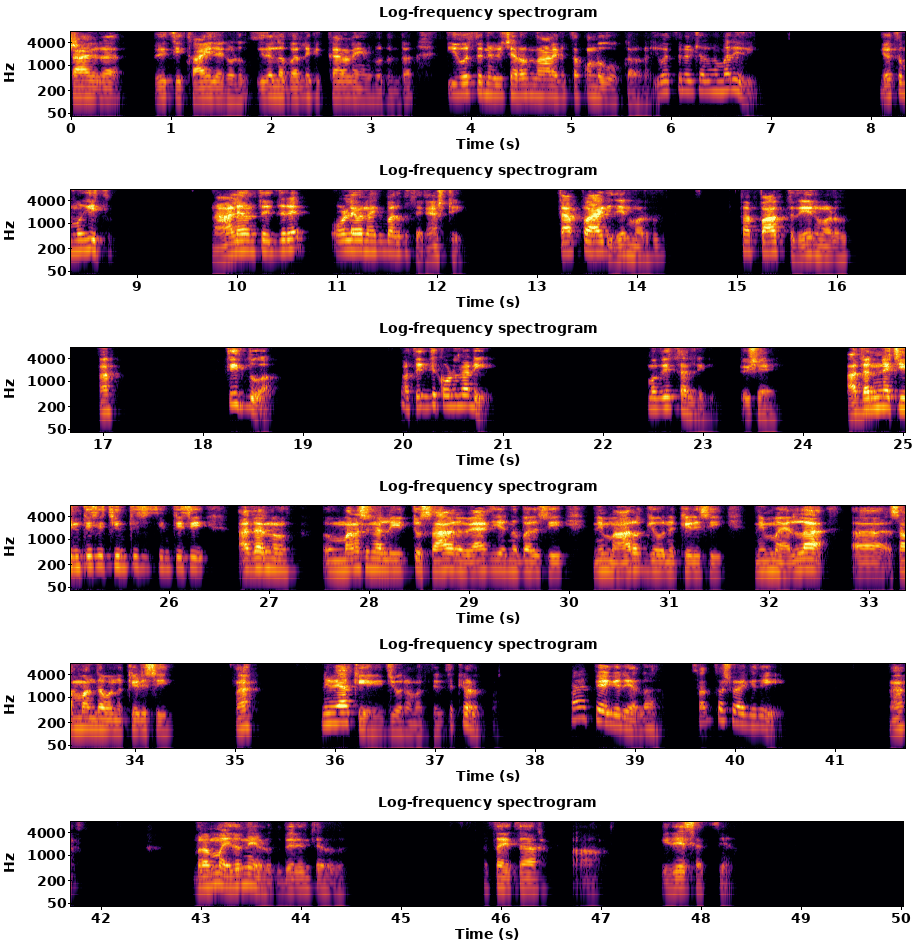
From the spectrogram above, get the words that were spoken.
ಸಾವಿರ ರೀತಿ ಕಾಯಿಲೆಗಳು ಇದೆಲ್ಲ ಬರಲಿಕ್ಕೆ ಕಾರಣ ಏನು ಗೊತ್ತಂತ ಇವತ್ತಿನ ವಿಚಾರವನ್ನು ನಾಳೆಗೆ ತಕೊಂಡು ಹೋಗೋ ಕಾರಣ. ಇವತ್ತಿನ ವಿಚಾರವನ್ನು ಮರೀರಿ. ಇವತ್ತು ಮುಗೀತು. ನಾಳೆ ಅಂತ ಇದ್ರೆ ಒಳ್ಳೆಯವನಾಗಿ ಬದುಕುತ್ತೇನೆ ಅಷ್ಟೇ. ತಪ್ಪಾಗಿದೆ, ಏನು ಮಾಡುದು? ತಪ್ಪಾಗ್ತದೆ, ಏನು ಮಾಡುದು? ಹ? ತಿದ್ದುವ. ತಿದ್ದಿಕೊಂಡು ನಡಿ. ಮುಗೀತಲ್ಲಿಗೆ ವಿಷಯ. ಅದನ್ನೇ ಚಿಂತಿಸಿ ಚಿಂತಿಸಿ ಚಿಂತಿಸಿ ಅದನ್ನು ಮನಸ್ಸಿನಲ್ಲಿ ಇಟ್ಟು ಸಾವಿರ ವ್ಯಾಧಿಯನ್ನು ಬರೆಸಿ, ನಿಮ್ಮ ಆರೋಗ್ಯವನ್ನು ಕೆಡಿಸಿ, ನಿಮ್ಮ ಎಲ್ಲ ಸಂಬಂಧವನ್ನು ಕೆಡಿಸಿ, ಹ? ನೀವು ಯಾಕೆ ಜೀವನ ಮಾಡ್ತೀರಿ ಅಂತ ಕೇಳುತ್ತ ಹ್ಯಾಪಿಯಾಗಿರಿ ಅಲ್ಲ, ಸಂತೋಷವಾಗಿರಿ, ಹ? ಬ್ರಹ್ಮ ಇದನ್ನೇ ಹೇಳೋದು ಬೇರೆ ಅಂತ ಹೇಳೋದು ಗೊತ್ತಾಯ್ತಾ ಹಾ ಇದೇ ಸತ್ಯ.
